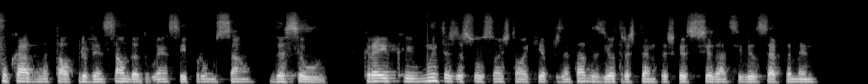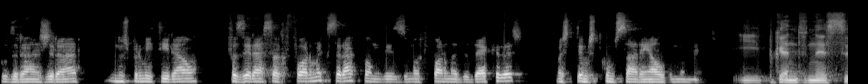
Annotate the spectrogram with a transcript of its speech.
focado na tal prevenção da doença e promoção da saúde. Creio que muitas das soluções estão aqui apresentadas e outras tantas que a sociedade civil certamente poderá gerar, nos permitirão fazer essa reforma, que será, como diz, uma reforma de décadas, mas temos de começar em algum momento. E pegando nesse,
